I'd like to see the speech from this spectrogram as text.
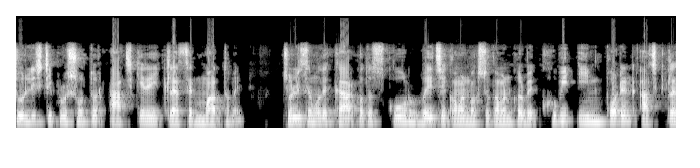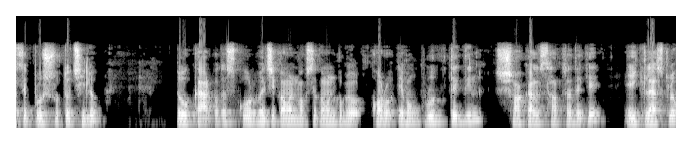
চল্লিশটি প্রশ্ন উত্তর আজকের এই ক্লাসের মাধ্যমে। চল্লিশের মধ্যে কার কত স্কোর হয়েছে কমেন্ট বক্সে কমেন্ট করবে। খুবই ইম্পর্টেন্ট আজকের ক্লাসে প্রশ্ন তো ছিল। তো কার কত স্কোর হয়েছে কমেন্ট বক্সে কমেন্ট করো এবং প্রত্যেক দিন সকাল সাতটা থেকে এই ক্লাসগুলো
